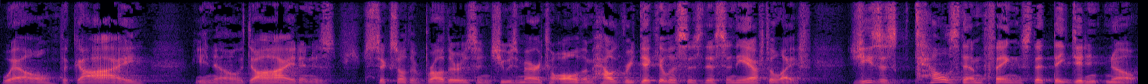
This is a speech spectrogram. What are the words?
Well, the guy, you know, died and his six other brothers, and she was married to all of them. How ridiculous is this in the afterlife? Jesus tells them things that they didn't know.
